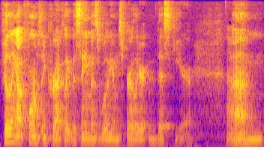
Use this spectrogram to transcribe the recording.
filling out forms incorrectly, the same as Williams earlier this year. Um,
